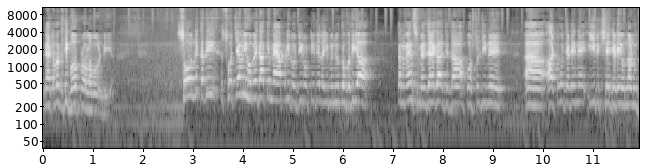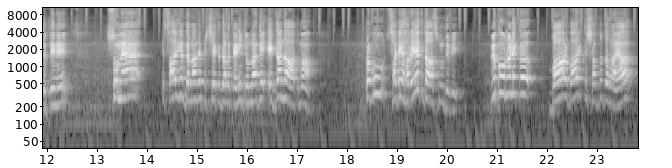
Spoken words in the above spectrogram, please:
ਨੈਟਵਰਕ ਦੀ ਬਹੁਤ ਪ੍ਰੋਬਲਮ ਹੁੰਦੀ ਆ। ਸੋ ਉਹਨੇ ਕਦੀ ਸੋਚਿਆ ਵੀ ਨਹੀਂ ਹੋਵੇਗਾ ਕਿ ਮੈਂ ਆਪਣੀ ਰੋਜੀ ਰੋਟੀ ਦੇ ਲਈ ਮੈਨੂੰ ਇੱਕ ਵਧੀਆ ਕਨਵੈਂਸ ਮਿਲ ਜਾਏਗਾ, ਜਿੱਦਾਂ ਅਪੋਸਟਲ ਜੀ ਨੇ ਆਟੋ ਜਿਹੜੇ ਨੇ ਈ ਰਿਕਸ਼ੇ ਜਿਹੜੇ ਉਹਨਾਂ ਨੂੰ ਦਿੱਤੇ ਨੇ। ਸੋ ਮੈਂ ਇਹ ਸਾਰੀਆਂ ਗੱਲਾਂ ਦੇ ਪਿੱਛੇ ਇੱਕ ਗੱਲ ਕਹਿਣੀ ਚਾਹੁੰਦਾ ਕਿ ਇਦਾਂ ਦਾ ਆਤਮਾ ਪ੍ਰਭੂ ਸਾਡੇ ਹਰੇਕ ਦਾਸ ਨੂੰ ਦੇਵੇ। ਵੇਖੋ, ਉਹਨਾਂ ਨੇ ਇੱਕ ਬਾਰ-ਬਾਰ ਇੱਕ ਸ਼ਬਦ ਦੁਹਰਾਇਆ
